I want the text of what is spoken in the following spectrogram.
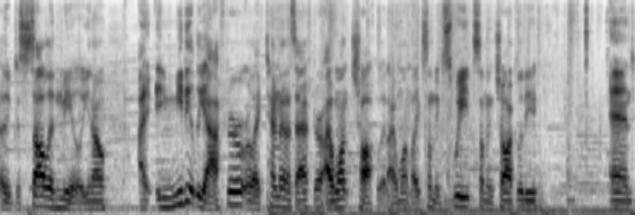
a solid meal you know I immediately after or like 10 minutes after I want chocolate. I want like something sweet something chocolatey. And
